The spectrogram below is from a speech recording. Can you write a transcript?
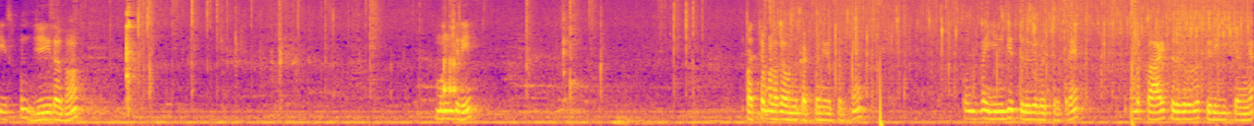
டீஸ்பூன் ஜீரகம் முந்திரி பச்சை மிளகா ஒன்று கட் பண்ணி வச்சுருக்கேன். கொஞ்சமாக இஞ்சி திருகல் வச்சுருக்கிறேன். நல்லா காய் திருகிறதும் திருகிக்கங்க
